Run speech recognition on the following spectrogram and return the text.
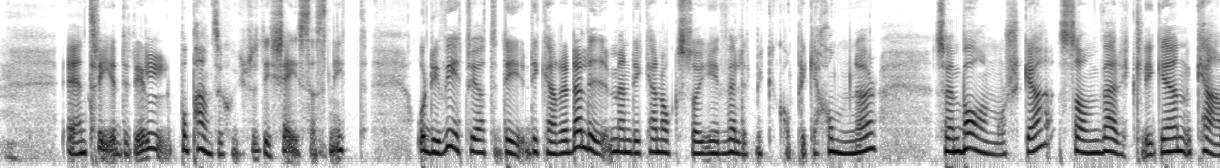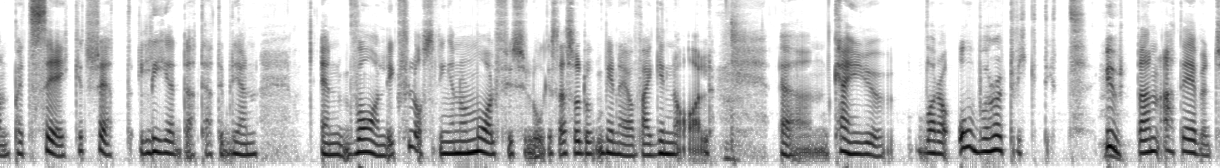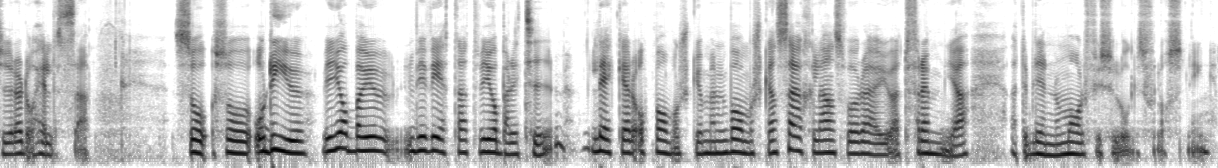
En tredjedel på Panzisjukhuset är kejsarsnitt. Och det vet vi att det, det kan rädda liv men det kan också ge väldigt mycket komplikationer. Så en barnmorska som verkligen kan på ett säkert sätt leda till att det blir en, en vanlig förlossning, en normalfysiologisk, alltså då menar jag vaginal, ehm, kan ju vara oerhört viktigt mm. utan att äventyra då hälsa. Så, så, och det är ju, vi jobbar ju, vi vet att vi jobbar i team, läkare och barnmorskor, men barnmorskans särskilda ansvar är ju att främja att det blir en normalfysiologisk förlossning.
